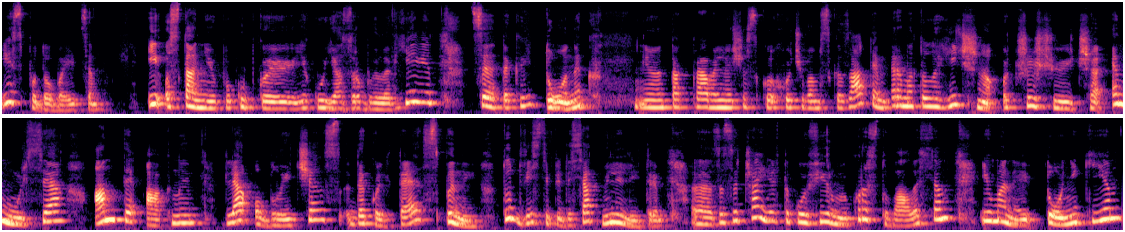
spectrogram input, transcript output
і сподобається. І останньою покупкою, яку я зробила в Єві, це такий тоник. Е, Так правильно ще хочу вам сказати. Дерматологічна очищуюча емульсія антиакне для обличчя з декольте спини. Тут 250 мл. Зазвичай я такою фірмою користувалася, і в мене тонік є,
